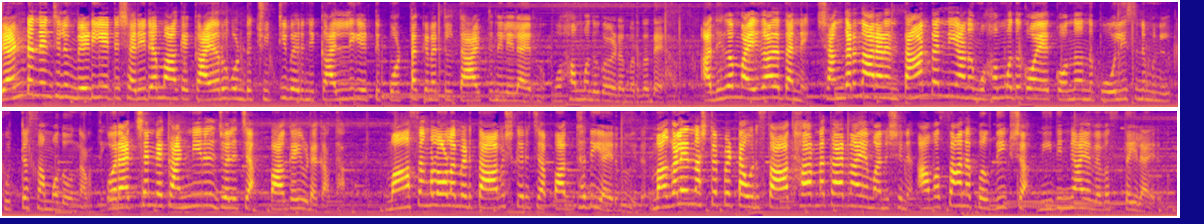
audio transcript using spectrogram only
രണ്ട് നെഞ്ചിലും വെടിയേറ്റ് ശരീരമാകെ കയറുകൊണ്ട് ചുറ്റി ചുറ്റിവരിഞ്ഞ് കല്ലുകെട്ടി പൊട്ടക്കിണറ്റിൽ താഴ്ത്തി നിലയിലായിരുന്നു മുഹമ്മദ് കോയുടെ മൃതദേഹം. അധികം വൈകാതെ തന്നെ ശങ്കരനാരായണൻ താൻ തന്നെയാണ് മുഹമ്മദ് കോയെ കൊന്നതെന്ന് പോലീസിന് മുന്നിൽ കുറ്റസമ്മതവും നടത്തി. ഒരച്ഛന്റെ കണ്ണീരിൽ ജ്വലിച്ച പകയുടെ കഥ. മാസങ്ങളോളം എടുത്ത് ആവിഷ്കരിച്ച പദ്ധതിയായിരുന്നു ഇത്. മകളെ നഷ്ടപ്പെട്ട ഒരു സാധാരണക്കാരനായ മനുഷ്യന് അവസാന പ്രതീക്ഷ നീതിന്യായ വ്യവസ്ഥയിലായിരുന്നു.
